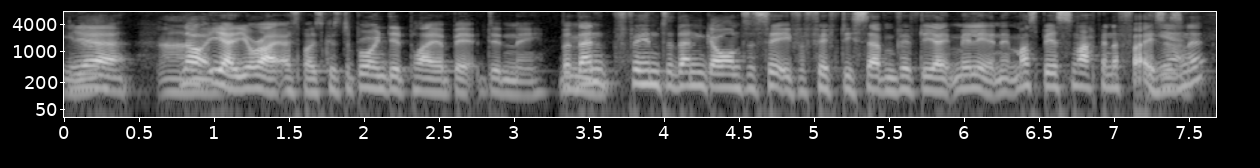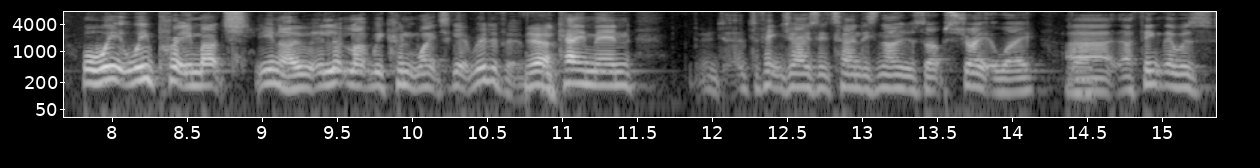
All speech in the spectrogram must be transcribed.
you know? yeah. no, Um, yeah, you're right, I suppose, because De Bruyne did play a bit, didn't he? But then for him to then go on to City for 57, 58 million, it must be a slap in the face, Yeah. isn't it? Well, we, we pretty much, you know, it looked like we couldn't wait to get rid of him. Yeah. He came in. I think Jose turned his nose up straight away. Uh, I think there was,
